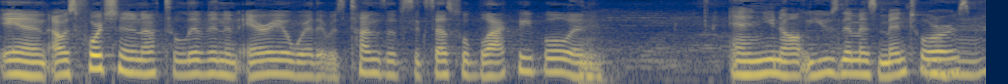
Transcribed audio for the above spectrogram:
and i was fortunate enough to live in an area where there was tons of successful black people and mm. And you know use them as mentors. Mm-hmm.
